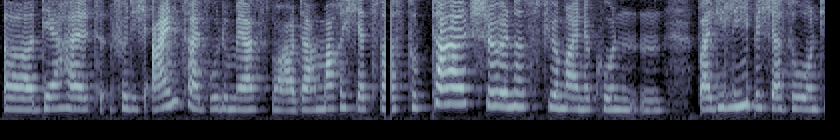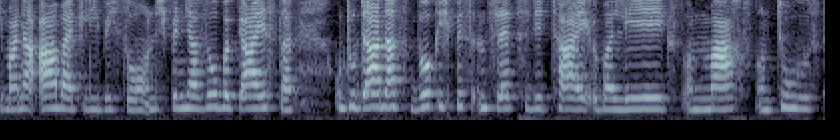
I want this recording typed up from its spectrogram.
äh, der halt für dich einzahlt, wo du merkst, boah, da mache ich jetzt was total Schönes für meine Kunden, weil die liebe ich ja so und die meine Arbeit liebe ich so und ich bin ja so begeistert. Und du da das wirklich bis ins letzte Detail überlegst und machst und tust,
